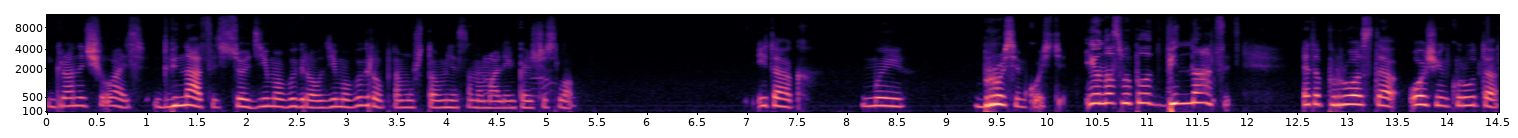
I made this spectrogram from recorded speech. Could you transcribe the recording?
игра началась. 12, все, Дима выиграл, Дима выиграл, потому что у меня самое маленькое число. Итак, мы бросим кости. И у нас выпало 12. Это просто очень круто.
